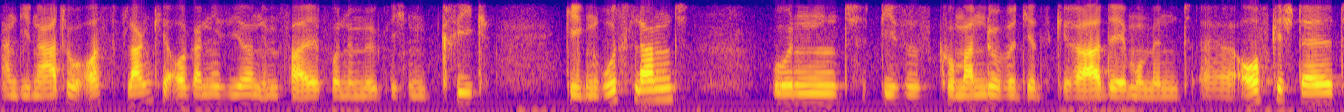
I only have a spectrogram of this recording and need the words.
an die NATO-Ostflanke organisieren im Fall von einem möglichen Krieg gegen Russland. Und dieses Kommando wird jetzt gerade im Moment äh, aufgestellt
